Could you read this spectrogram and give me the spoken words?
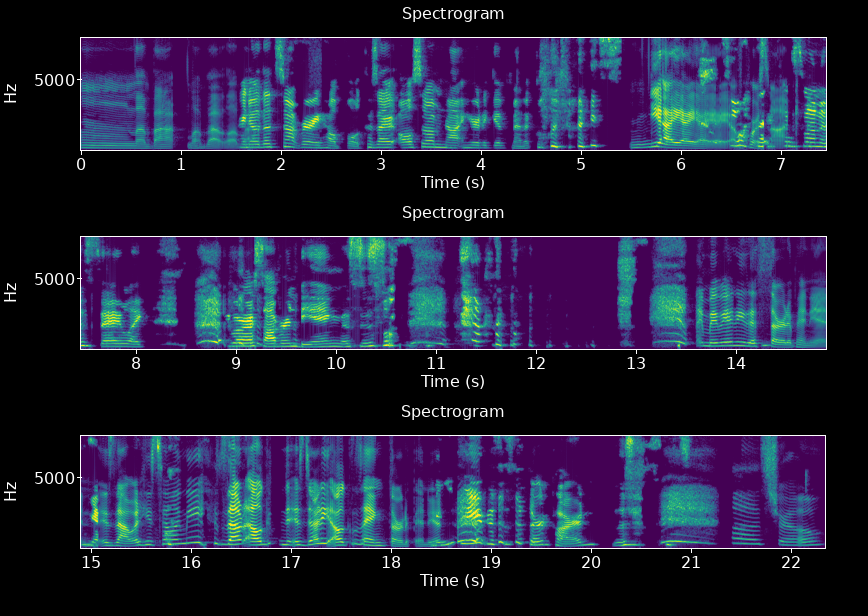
Mm, love that. Love that. Love that. I know that. that's not very helpful because I also am not here to give medical advice. Yeah, yeah, yeah, yeah, yeah. So Of course I not. just want to say, like, you are a sovereign being. This is like, I- Maybe I need a third opinion. Yeah. Is that what he's telling me? Is that Elk? Is Daddy Elk saying third opinion? maybe this is the third card. This is, oh, that's true.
